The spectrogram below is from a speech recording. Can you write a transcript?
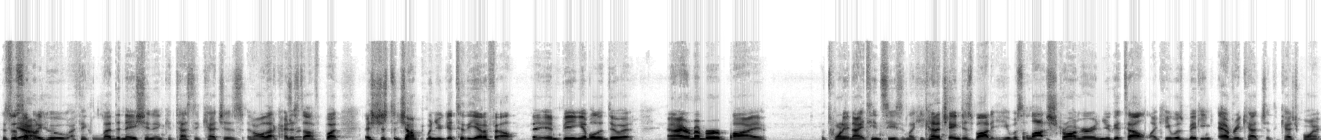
This was yeah. somebody who I think led the nation in contested catches and all that kind That's of right. stuff. But it's just a jump when you get to the NFL and being able to do it. And I remember by the 2019 season, like he kind of changed his body. He was a lot stronger, and you could tell like he was making every catch at the catch point.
